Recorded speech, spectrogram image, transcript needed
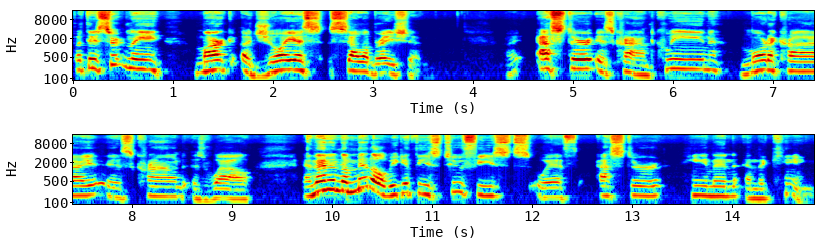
but they certainly mark a joyous celebration. Right? Esther is crowned queen, Mordecai is crowned as well. And then in the middle, we get these two feasts with Esther, Haman, and the king.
